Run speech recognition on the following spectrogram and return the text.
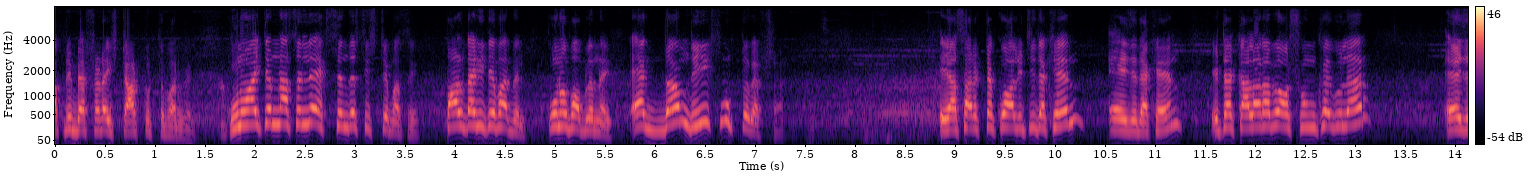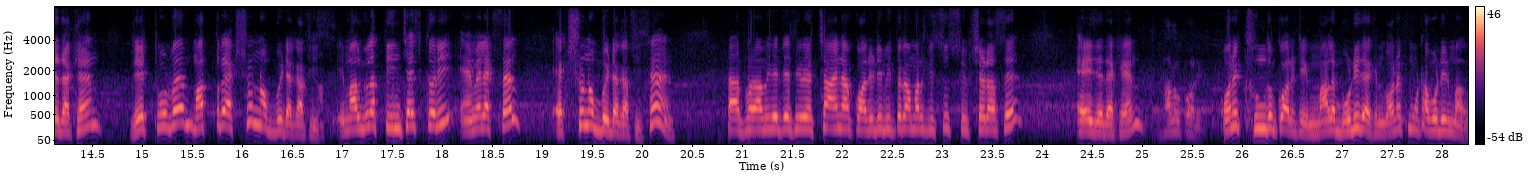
আপনি ব্যবসাটা স্টার্ট করতে পারবেন। কোনো আইটেম না চললে এক্সচেঞ্জের সিস্টেম আছে পাল্টা নিতে পারবেন কোনো প্রবলেম নাই। একদম রিস্ক মুক্ত ব্যবসা। এই আসার একটা কোয়ালিটি দেখেন। এই যে দেখেন এটা কালার হবে অসংখ্য এগুলার। এই যে দেখেন রেট পড়বে মাত্র একশো নব্বই টাকা পিস এই মালগুলো তিন সাইজ করি এম এল এক্সেল একশো নব্বই টাকা পিস হ্যাঁ? তারপর আমি যেতেছি চায়না কোয়ালিটির ভিতরে আমার কিছু সুইপশার্ট আছে। এই যে দেখেন ভালো কোয়ালিটি অনেক সুন্দর কোয়ালিটি মালে বডি দেখেন অনেক মোটা বডির মাল।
